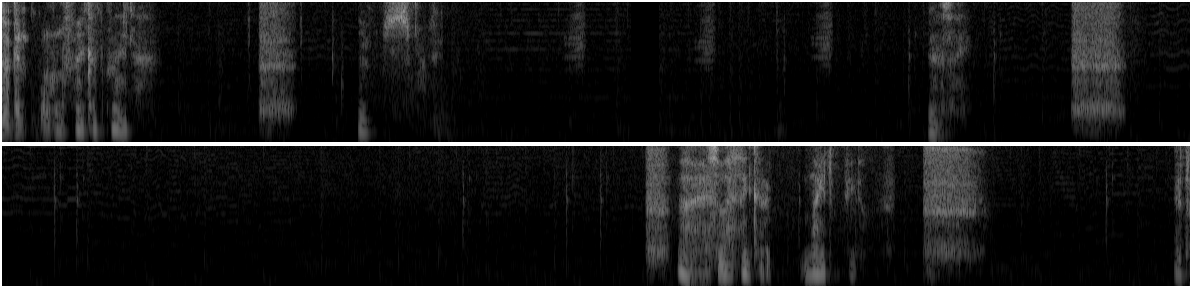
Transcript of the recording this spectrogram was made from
As well get one fake upgrade. Oops. Yes, Alright, so I think I might be good.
